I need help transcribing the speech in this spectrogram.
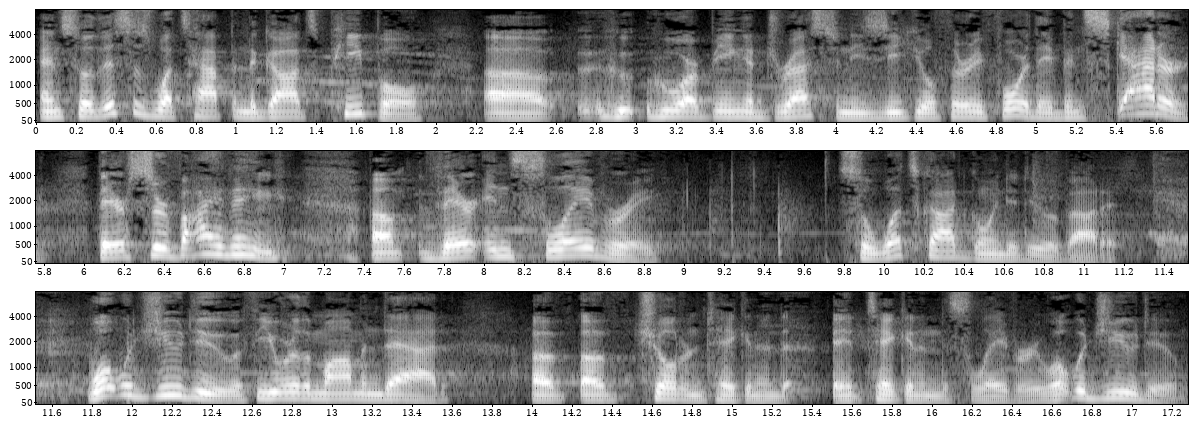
And so, this is what's happened to God's people uh, who, who, are being addressed in Ezekiel 34. They've been scattered, they're surviving, um, they're in slavery. So, what's God going to do about it? What would you do if you were the mom and dad of, of children taken into, eh, taken into slavery? What would you do?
